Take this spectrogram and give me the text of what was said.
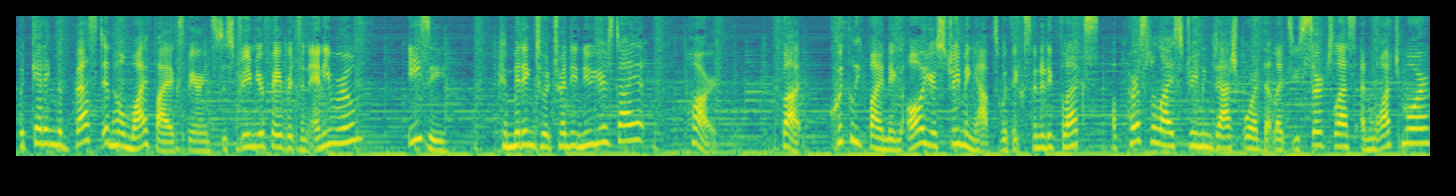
But getting the best in home Wi Fi experience to stream your favorites in any room? Easy. Committing to a trendy New Year's diet? Hard. But quickly finding all your streaming apps with Xfinity Flex, a personalized streaming dashboard that lets you search less and watch more?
